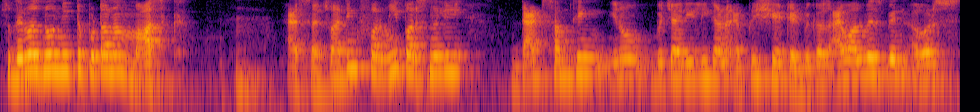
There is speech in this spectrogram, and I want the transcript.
So there was no need to put on a mask hmm. as such. So i think for me personally that's something you know which i really kind of appreciated because i've always been averse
